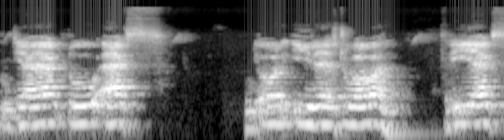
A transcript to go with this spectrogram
ये आया टू एक्स और e raise to power three x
